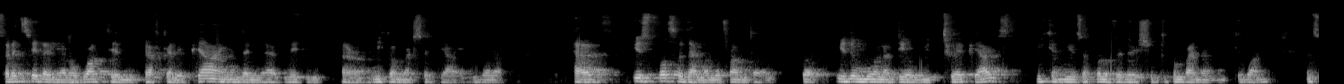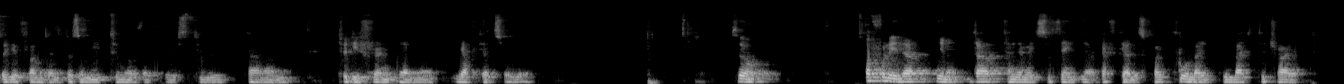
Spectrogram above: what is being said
So let's say that you have a Wagtail GraphQL API, and then you have maybe an e-commerce API, you want to have use both of them on the front end, but you don't want to deal with two APIs. You can use Apollo Federation to combine them into one, and so your front end doesn't need to know that there's two um, two different uh, GraphQL servers. So hopefully that, you know, that kind of makes you think, yeah, GraphQL is quite cool. I would like to try it.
